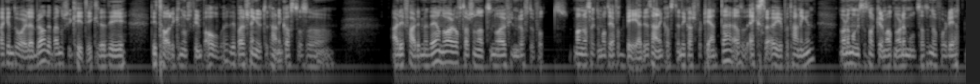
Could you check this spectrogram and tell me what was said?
Verken dårlig eller bra, det er bare norske kritikere. De, de tar ikke norsk film på alvor. De bare slenger ut et terningkast, og så er de ferdig med det. Og nå er det ofte sånn at nå har filmer ofte fått Mange har sagt om at de har fått bedre terningkast enn de kanskje fortjente. altså Ekstra øye på terningen. Nå er det mange som snakker om at nå er det motsatte. Nå får de et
